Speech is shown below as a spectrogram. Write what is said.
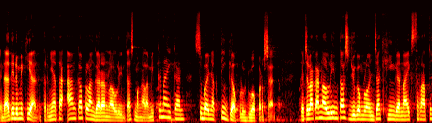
Kendati demikian, ternyata angka pelanggaran lalu lintas mengalami kenaikan sebanyak 32 persen. Kecelakaan lalu lintas juga melonjak hingga naik 100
